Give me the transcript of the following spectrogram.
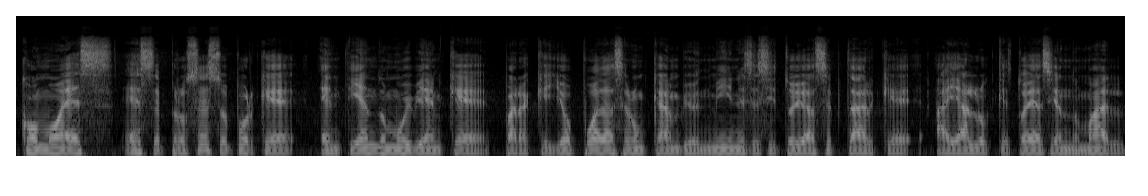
¿cómo es ese proceso? Porque entiendo muy bien que para que yo pueda hacer un cambio en mí, necesito yo aceptar que hay algo que estoy haciendo mal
